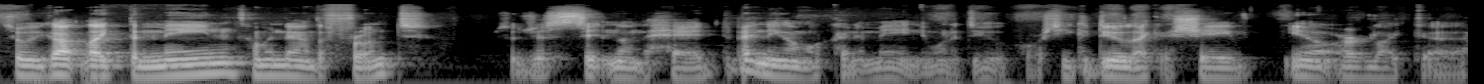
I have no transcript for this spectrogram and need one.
So we got like the mane coming down the front. So just sitting on the head depending on what kind of mane you want to do of course. You could do like a shave you know or like a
